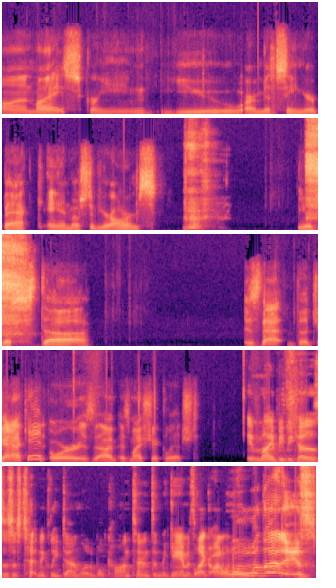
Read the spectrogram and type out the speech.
on my screen, you are missing your back and most of your arms. You're just, uh, is that the jacket or is uh, is my shit glitched? It might be because this is technically downloadable content and the game is like, I don't know what that is!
